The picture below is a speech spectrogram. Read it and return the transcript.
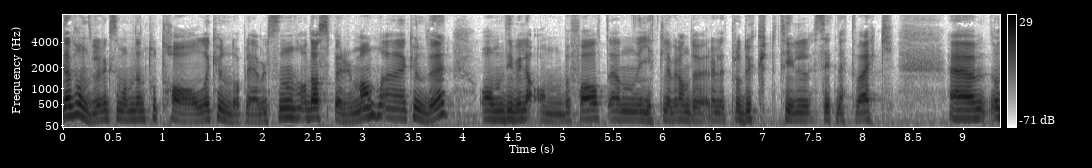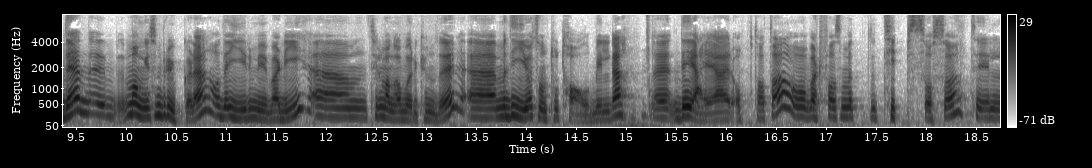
den handler liksom om den totale kundeopplevelsen. og Da spør man uh, kunder om de ville anbefalt en gitt leverandør eller et produkt til sitt nettverk. Uh, og Det er eh, mange som bruker det, og det gir mye verdi uh, til mange av våre kunder. Men det gir jo et sånn totalbilde. det jeg er opptatt av, og i hvert fall som et tips også til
